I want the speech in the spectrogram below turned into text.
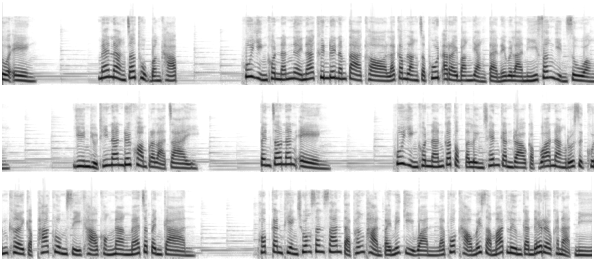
ตัวเอง แม่นางเจ้าถูกบังคับ ผู้หญิงคนนั้นเงยหน้าขึ้นด้วยน้ำตาคลอและกำลังจะพูดอะไรบางอย่างแต่ในเวลานี้เฟิ่งหยินซวง ยืนอยู่ที่นั่นด้วยความประหลาดใจ เป็นเจ้านั่นเอง ผู้หญิงคนนั้นก็ตกตะลึงเช่นกันราวกับว่านางรู้สึกคุ้นเคยกับผ้าคลุมสีขาวของนางแม้จะเป็นการ พบกันเพียงช่วงสั้นๆ แต่เพิ่งผ่านไปไม่กี่วัน และพวกเขาไม่สามารถลืมกันได้เร็วขนาดนี้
